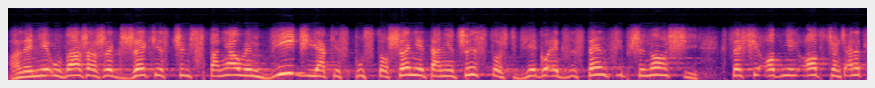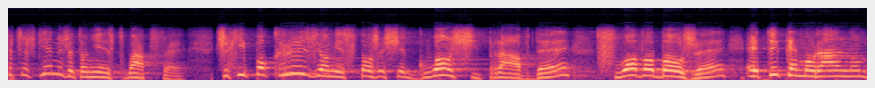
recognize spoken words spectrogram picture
ale nie uważa, że grzech jest czymś wspaniałym, widzi, jakie spustoszenie ta nieczystość w jego egzystencji przynosi, chce się od niej odciąć, ale przecież wiemy, że to nie jest łatwe. Czy hipokryzją jest to, że się głosi prawdę, Słowo Boże, etykę moralną,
